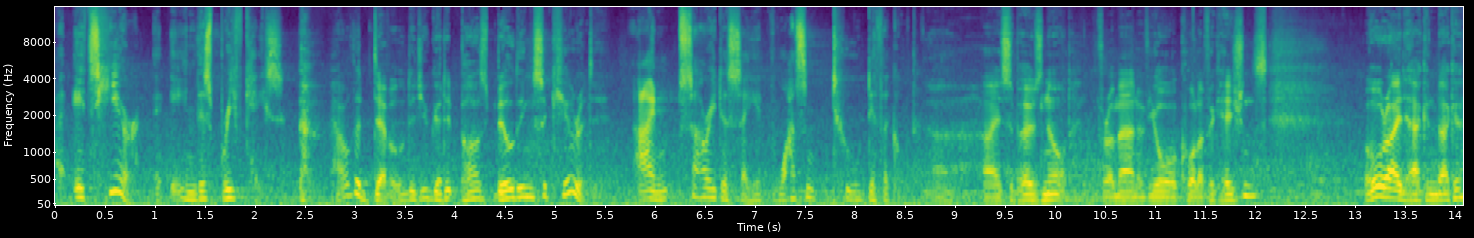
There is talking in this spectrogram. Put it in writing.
Uh, It's here, uh, in this briefcase. How the devil did you get it past building security? I'm sorry to say it wasn't too difficult. I suppose not, for a man of your qualifications. All right, Hackenbacker.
